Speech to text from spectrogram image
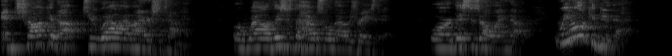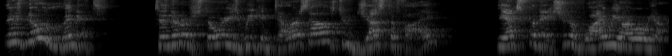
and chalk it up to, well, I'm Irish Italian, or well, this is the household I was raised in, or this is all I know. We all can do that. There's no limit to the number of stories we can tell ourselves to justify the explanation of why we are where we are.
